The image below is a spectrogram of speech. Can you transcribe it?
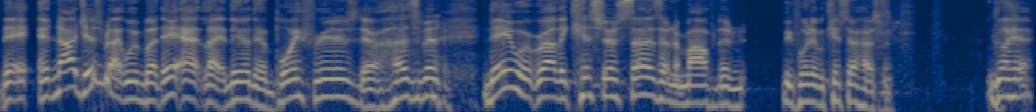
They and not just black women, but they act like they're their boyfriends, their husband. they would rather kiss their sons on the mouth than before they would kiss their husband. Go ahead.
